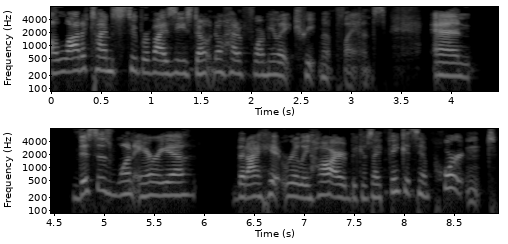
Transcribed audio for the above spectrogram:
a lot of times supervisees don't know how to formulate treatment plans and this is one area that I hit really hard because I think it's important,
